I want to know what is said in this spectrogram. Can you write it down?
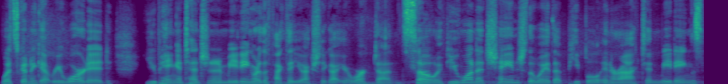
what's going to get rewarded you paying attention in a meeting or the fact that you actually got your work done? So if you want to change the way that people interact in meetings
